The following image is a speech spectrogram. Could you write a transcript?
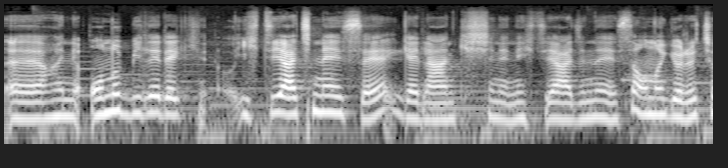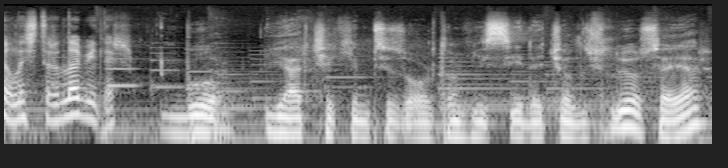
E, hani onu bilerek ihtiyaç neyse gelen kişinin ihtiyacı neyse ona göre çalıştırılabilir. Bu yer çekimsiz ortam hissiyle çalışılıyorsa eğer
